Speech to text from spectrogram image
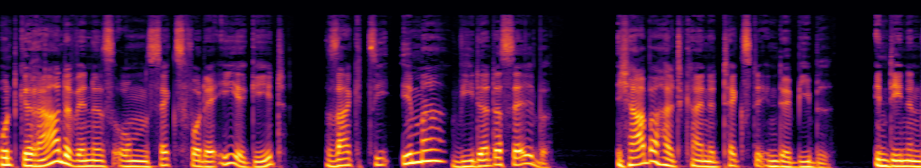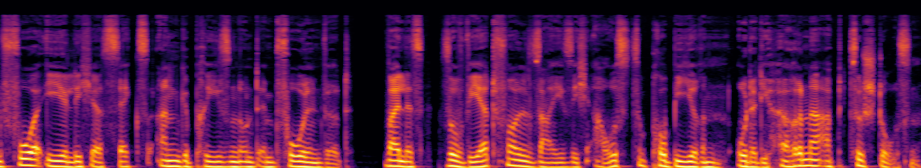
Und gerade wenn es um Sex vor der Ehe geht, sagt sie immer wieder dasselbe. Ich habe halt keine Texte in der Bibel, in denen vorehelicher Sex angepriesen und empfohlen wird, weil es so wertvoll sei, sich auszuprobieren oder die Hörner abzustoßen.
